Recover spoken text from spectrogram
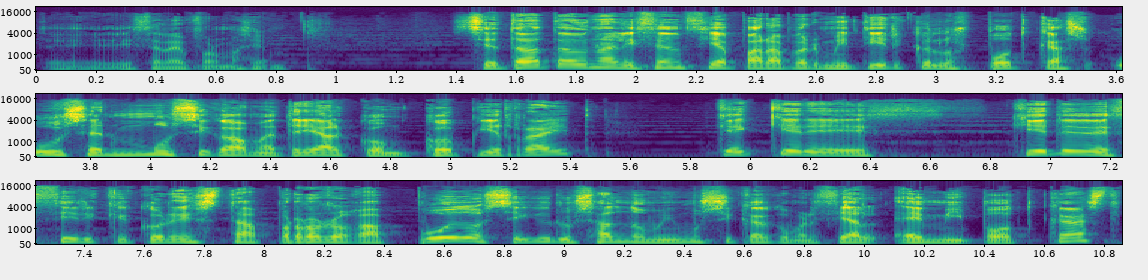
te dice la información. Se trata de una licencia para permitir que los podcasts usen música o material con copyright. ¿Qué quiere, quiere decir que con esta prórroga puedo seguir usando mi música comercial en mi podcast?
